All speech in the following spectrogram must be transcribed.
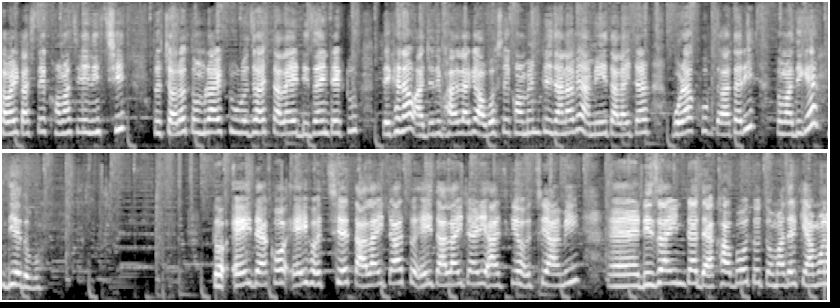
সবার কাছ থেকে ক্ষমা চেয়ে নিচ্ছি। তো চলো তোমরা একটু উড়োজাহাজ তালাইয়ের ডিজাইনটা একটু দেখে নাও। আর যদি ভালো লাগে অবশ্যই কমেন্টে জানাবে। আমি এই তালাইটার গোড়া খুব তাড়াতাড়ি তোমাদিকে দিয়ে দেবো। তো এই দেখো, এই হচ্ছে তালাইটা। তো এই তালাইটারই আজকে হচ্ছে আমি ডিজাইনটা দেখাবো। তো তোমাদের কেমন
